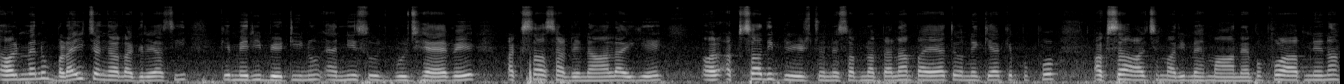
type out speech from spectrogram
ਔਰ ਮੈਨੂੰ ਬੜਾ ਹੀ ਚੰਗਾ ਲੱਗ ਰਿਹਾ ਸੀ ਕਿ ਮੇਰੀ ਬੇਟੀ ਨੂੰ ਐਨੀ ਸੂਝ-ਬੂਝ ਹੈ ਵੇ ਅਕਸਾ ਸਾਡੇ ਨਾਲ ਆਈਏ और अक्सा दी प्लेट जो ने सब ना पहला पाया तो उन्हें किया कि पुप्पो अक्सा आज हमारी मेहमान है पुप्पो आपने ना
